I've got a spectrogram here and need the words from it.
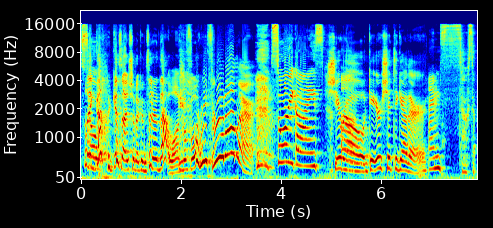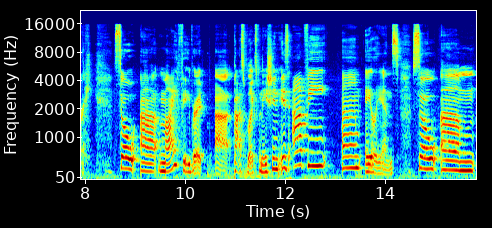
so, like, I guess I should have considered that one before we threw it on there. sorry, guys. Shiro, get your shit together. I'm so sorry. So, uh, my favorite uh, possible explanation is obvi um, aliens. So, um,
